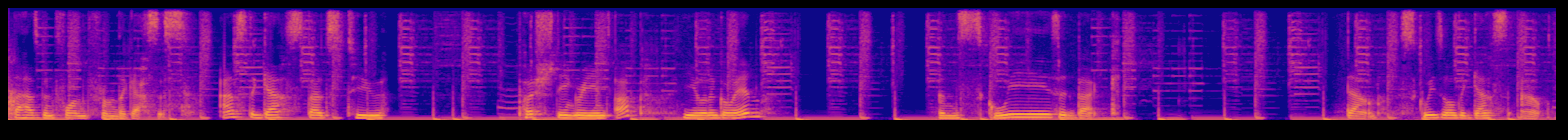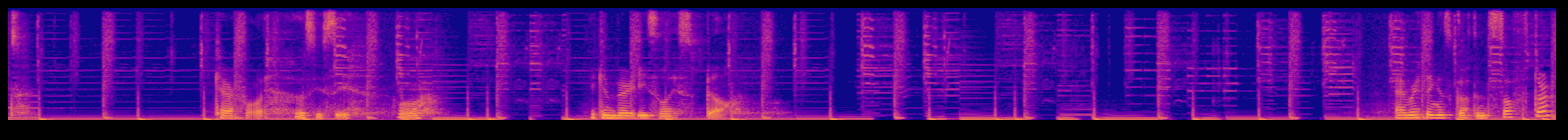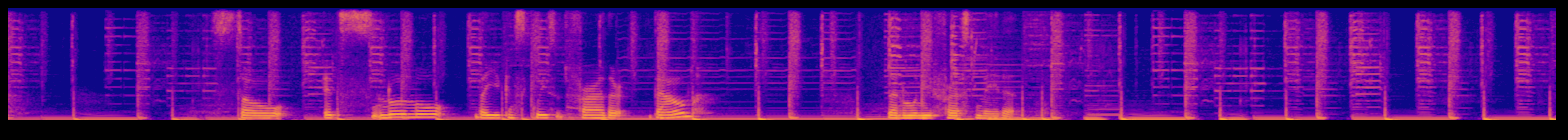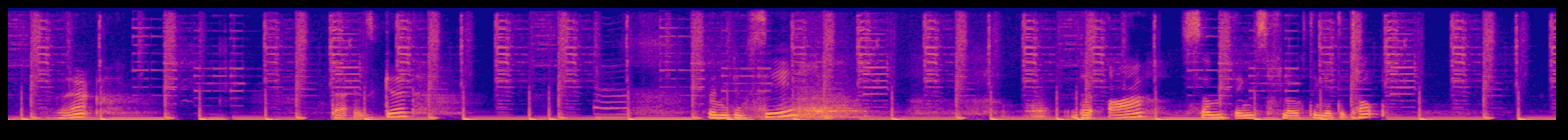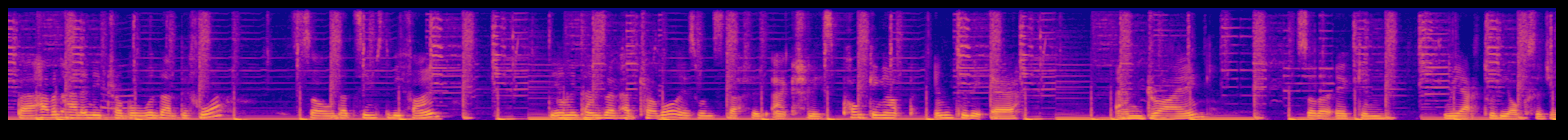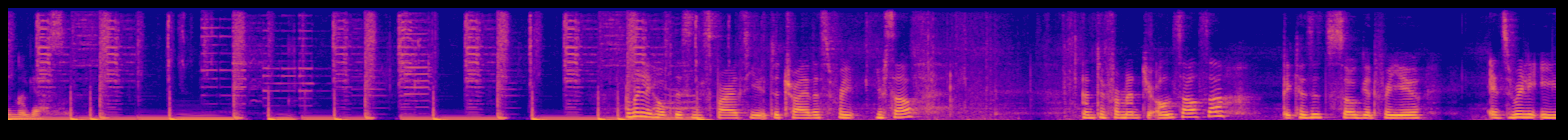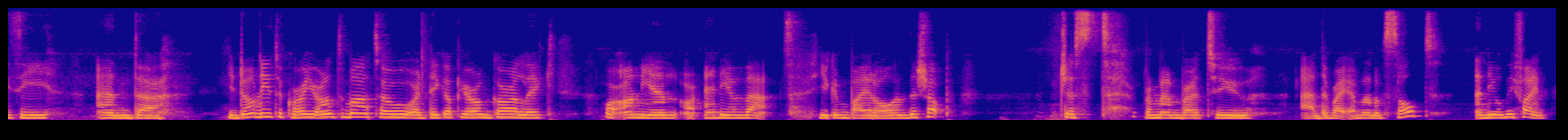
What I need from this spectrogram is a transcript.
that has been formed from the gases. As the gas starts to push the ingredients up, you want to go in and squeeze it back down. Squeeze all the gas out. Carefully, as you see, or it can very easily spill. everything has gotten softer. So it's normal that you can squeeze it further down than when you first made it. There. That is good. And you can see there are some things floating at the top. But I haven't had any trouble with that before, so that seems to be fine. The only times I've had trouble is when stuff is actually poking up into the air and drying so that it can react with the oxygen, I guess. I really hope this inspires you to try this for yourself and to ferment your own salsa because it's so good for you. It's really easy and uh, you don't need to grow your own tomato or dig up your own garlic or onion or any of that. You can buy it all in the shop. Just remember to add the right amount of salt and you'll be fine.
